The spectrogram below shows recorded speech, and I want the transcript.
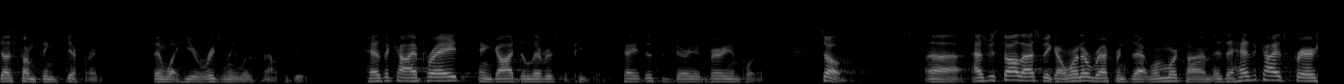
does something different than what he originally was about to do. Hezekiah prayed, and God delivers the people. Okay, this is very, very important. So, uh, as we saw last week, I want to reference that one more time, is that Hezekiah's prayer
